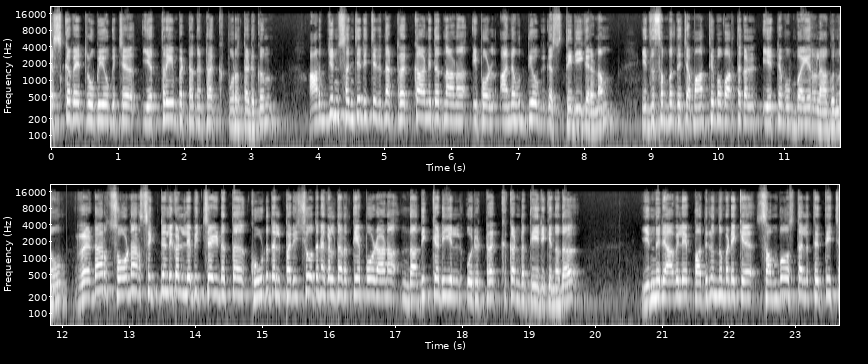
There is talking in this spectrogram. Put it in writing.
എക്സ്കവേറ്റർ ഉപയോഗിച്ച് എത്രയും പെട്ടെന്ന് ട്രക്ക് പുറത്തെടുക്കും. അർജുൻ സഞ്ചരിച്ചിരുന്ന ട്രക്കാണിതെന്നാണ് ഇപ്പോൾ അനൌദ്യോഗിക സ്ഥിരീകരണം. ഇത് സംബന്ധിച്ച മാധ്യമ വാർത്തകൾ ഏറ്റവും വൈറലാകുന്നു. റഡാർ സോണാർ സിഗ്നലുകൾ ലഭിച്ചയിടത്ത് കൂടുതൽ പരിശോധനകൾ നടത്തിയപ്പോഴാണ് നദിക്കടിയിൽ ഒരു ട്രക്ക് കണ്ടെത്തിയിരിക്കുന്നത്. ഇന്ന് രാവിലെ പതിനൊന്ന് മണിക്ക് സംഭവ സ്ഥലത്തെത്തിച്ച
